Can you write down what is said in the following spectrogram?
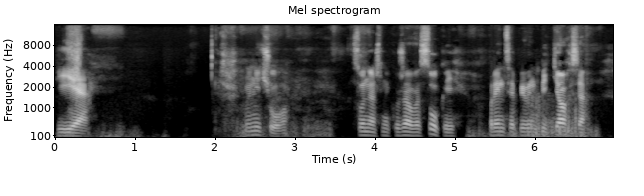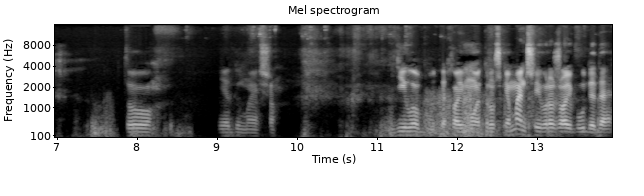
є. Ну нічого. Соняшник уже високий, в принципі, він підтягся, то я думаю, що діло буде. Хай може трошки менший врожай буде, де,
